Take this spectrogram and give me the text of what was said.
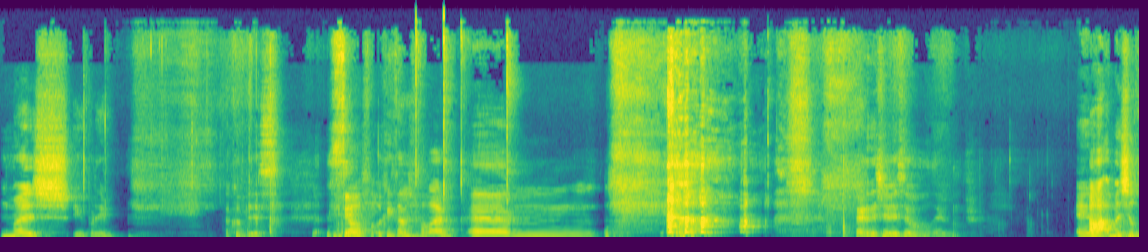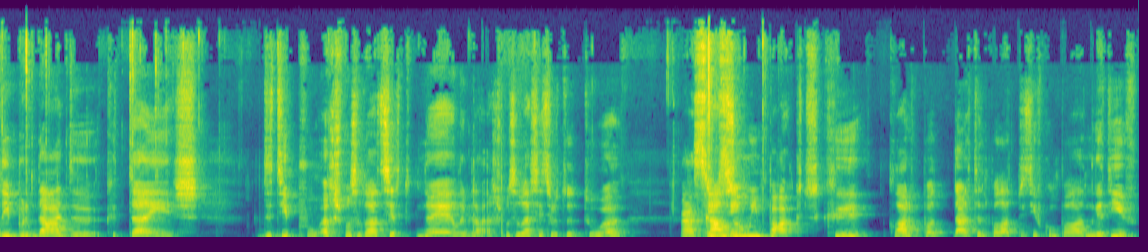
mas eu perdi. Acontece. O que é que Sim. o que é que a falar? Ahm, Espera, deixa eu ver se eu me lembro. era- Ah, mas a liberdade que tens de tipo, a responsabilidade de ser. Não é a liberdade, a responsabilidade de ser toda tua ah, sim, causa sim. um impacto que, claro, pode dar tanto para o lado positivo como para o lado negativo.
